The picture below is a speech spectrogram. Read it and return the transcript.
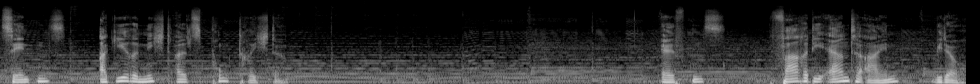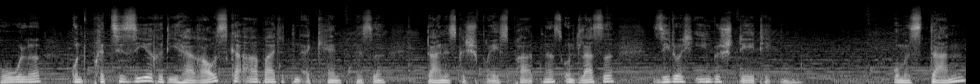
Zehntens, agiere nicht als Punktrichter. Elftens, fahre die Ernte ein, wiederhole und präzisiere die herausgearbeiteten Erkenntnisse deines Gesprächspartners und lasse sie durch ihn bestätigen, um es dann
